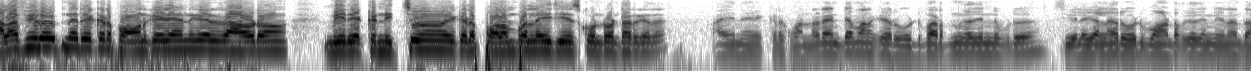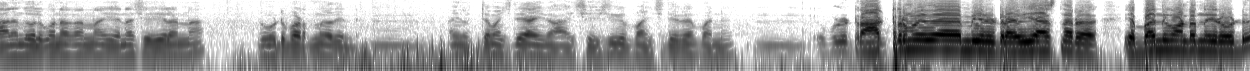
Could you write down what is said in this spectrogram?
ఎలా ఫీల్ అవుతున్నారు ఇక్కడ పవన్ కళ్యాణ్ గారు రావడం? మీరు ఇక్కడ నిత్యం ఇక్కడ పొలం పనులు అవి చేసుకుంటూ ఉంటారు కదా? ఆయన ఇక్కడ కొన్నాడంటే మనకి రోడ్డు పడుతుంది కదండి ఇప్పుడు. సీలకి వెళ్ళినా రోడ్డు బాగుంటుంది కదండి. ఏమైనా దాని తోలుకున్నా కన్నా ఏమైనా చేయాలన్నా రోడ్డు పడుతుంది కదండి. ఆయన వస్తే మంచిదే ఆయన ఆయన చేసి మంచిదే కానీ పని. ఇప్పుడు ట్రాక్టర్ మీద మీరు డ్రైవ్ చేస్తున్నారు ఇబ్బందిగా ఉంటుంది ఈ రోడ్డు?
